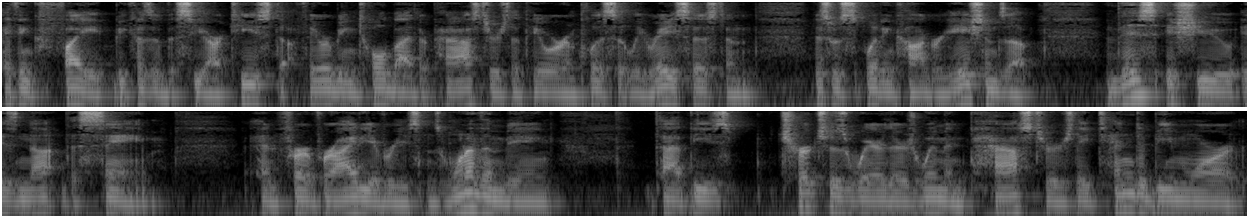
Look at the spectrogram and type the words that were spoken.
I think, fight because of the CRT stuff. They were being told by their pastors that they were implicitly racist and this was splitting congregations up. This issue is not the same, and for a variety of reasons. One of them being that these churches where there's women pastors, they tend to be more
